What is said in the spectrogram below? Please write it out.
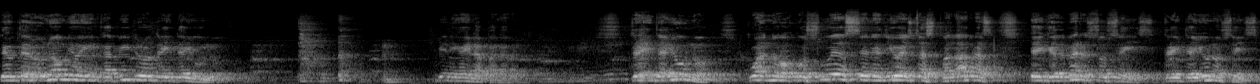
Deuteronomio en el capítulo 31, vienen ahí la palabra. 31, cuando Josué se le dio estas palabras en el verso 6, 31, 6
